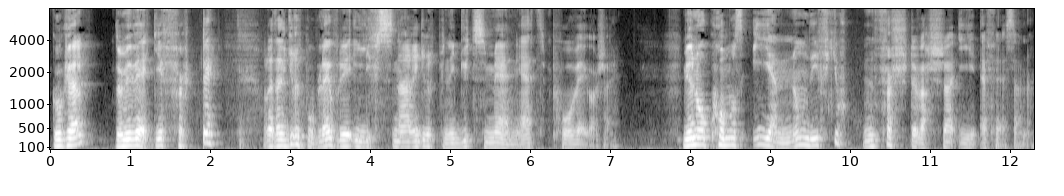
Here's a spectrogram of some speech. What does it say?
God kveld. Da er vi i 40. Og dette er et gruppeopplegg for de livsnære gruppene i Guds menighet på Vegårshei. Vi har nå kommet oss igjennom de 14 første versene i Efeserne.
